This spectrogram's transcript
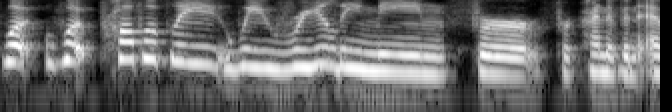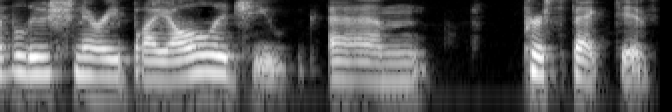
what what probably we really mean for for kind of an evolutionary biology um, perspective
